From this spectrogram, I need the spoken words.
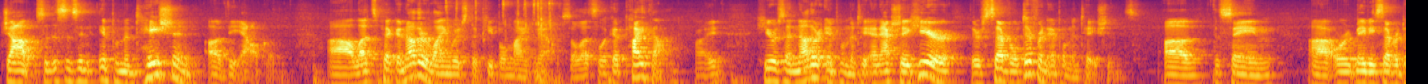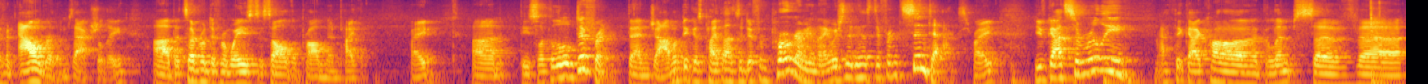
Java. So this is an implementation of the algorithm. Uh, let's pick another language that people might know. So let's look at Python, right? Here's another implementation, and actually here, there's several different implementations of the same, uh, or maybe several different algorithms actually, uh, but several different ways to solve the problem in Python, right? Um, these look a little different than Java because Python's a different programming language that has different syntax, right? You've got some really, I think I caught a glimpse of, uh,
